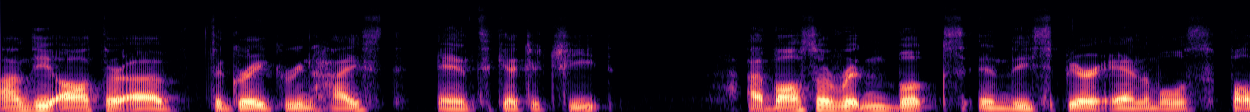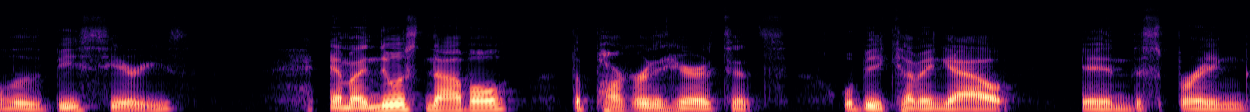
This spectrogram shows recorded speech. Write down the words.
I'm the author of The Great Greene Heist and To Catch a Cheat. I've also written books in the Spirit Animals Fall of the Beast series. And my newest novel, The Parker Inheritance, will be coming out in the spring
